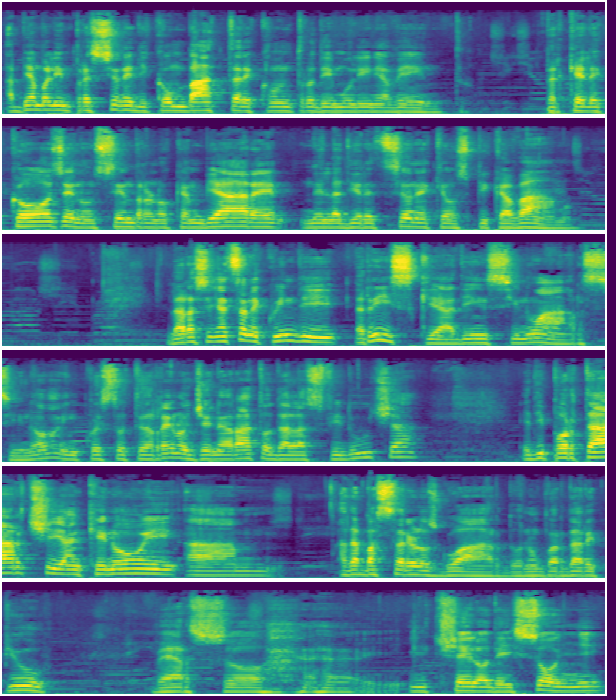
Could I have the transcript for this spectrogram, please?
abbiamo l'impressione di combattere contro dei mulini a vento, perché le cose non sembrano cambiare nella direzione che auspicavamo. La rassegnazione quindi rischia di insinuarsi no? in questo terreno generato dalla sfiducia e di portarci anche noi a, ad abbassare lo sguardo, non guardare più verso eh, il cielo dei sogni,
